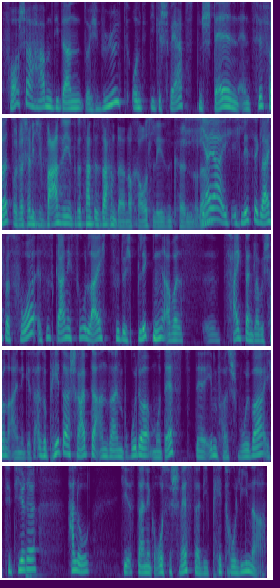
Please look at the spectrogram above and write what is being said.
Forscher haben die dann durchwühlt und die geschwärzten Stellen entziffert. Und wahrscheinlich wahnsinnig interessante Sachen da noch rauslesen können, oder? Ja, ja, ich, ich lese dir gleich was vor. Es ist gar nicht so leicht zu durchblicken, aber es äh, zeigt dann, glaube ich, schon einiges. Also Peter schreibt da an seinen Bruder Modest, der ebenfalls schwul war. Ich zitiere, Hallo, hier ist deine große Schwester, die Petrolina.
